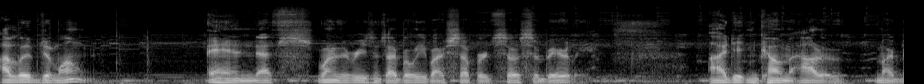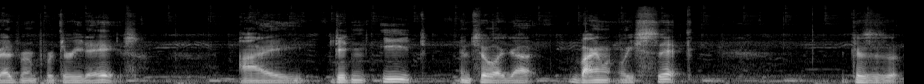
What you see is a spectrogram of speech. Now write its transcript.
I lived alone. And that's one of the reasons I believe I suffered so severely. I didn't come out of my bedroom for three days. I didn't eat until I got violently sick because of the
